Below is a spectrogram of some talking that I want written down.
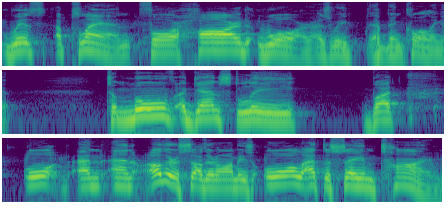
with a plan for hard war, as we have been calling it, to move against Lee, but all, and, and other Southern armies all at the same time.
